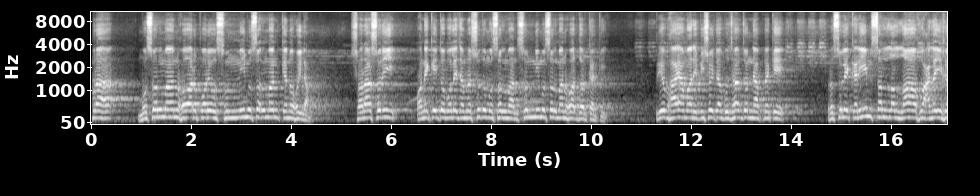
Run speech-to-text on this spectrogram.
আমরা মুসলমান হওয়ার পরেও সুন্নি মুসলমান কেন হইলাম? সরাসরি অনেকেই তো বলে যে আমরা শুধু মুসলমান, সুন্নি মুসলমান হওয়ার দরকার কি? প্রিয় ভাই, আমার এই বিষয়টা বোঝার জন্য আপনাকে রসুলে করিম সাল্লাহ আলাইহি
